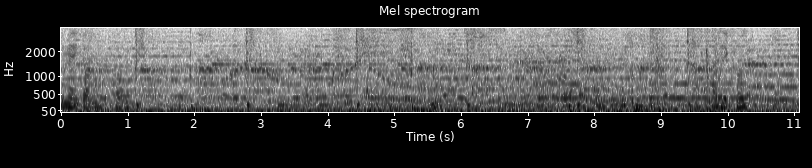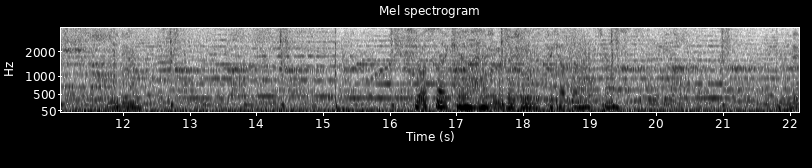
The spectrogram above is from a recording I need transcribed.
He may have gone home. How like. Uh, I don't think there's anything to pick up there, to be honest. Maybe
